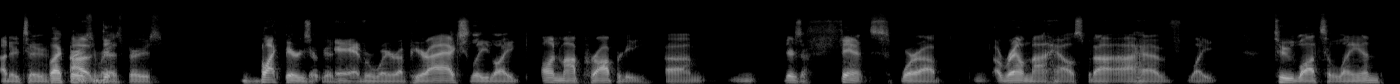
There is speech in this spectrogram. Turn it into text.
I do too. Blackberries Uh, and the- raspberries. blackberries are They're good. everywhere up here. I actually like on my property. Um, there's a fence where I around my house, but I, I have like two lots of land,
